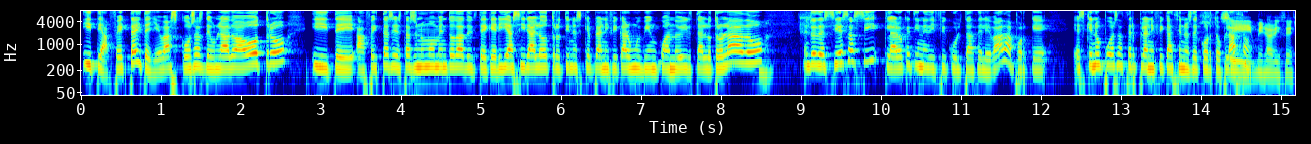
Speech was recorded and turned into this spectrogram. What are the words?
y te afecta y te llevas cosas de un lado a otro y te afecta si estás en un momento dado y te querías ir al otro, tienes que planificar muy bien cuándo irte al otro lado. Entonces, si es así, claro que tiene dificultad elevada, porque es que no puedes hacer planificaciones de corto plazo. Sí, mira, dice,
